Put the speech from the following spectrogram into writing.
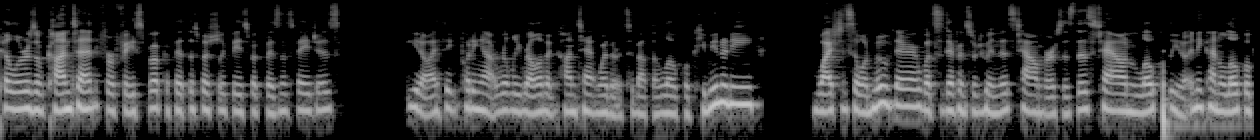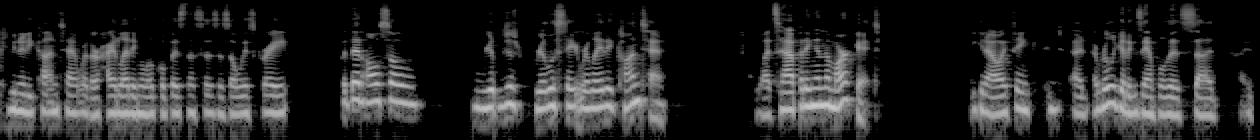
pillars of content for Facebook, especially Facebook business pages. You know, I think putting out really relevant content, whether it's about the local community, why should someone move there? What's the difference between this town versus this town? Local, you know, any kind of local community content where they're highlighting local businesses is always great. But then also real, just real estate related content. What's happening in the market? You know, I think a, a really good example is uh, I,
